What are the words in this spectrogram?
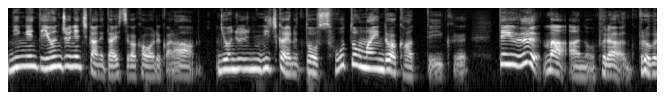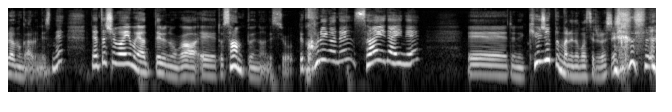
人間って40日間で体質が変わるから40日間やると相当マインドが変わっていくっていう、まあ、あのプラプログラムがあるんですね。で私は今やってるのが、えー、と3分なんですよ。でこれがね最大ね,、えーとね90分まで伸ばせるらしいです。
